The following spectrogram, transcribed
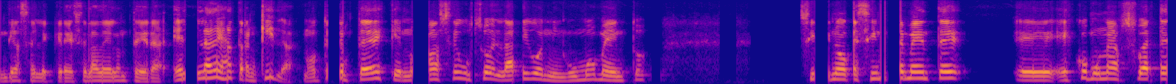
India se le crece la delantera, él la deja tranquila. Noten ustedes que no hace uso del látigo en ningún momento, sino que simplemente eh, es como una suerte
